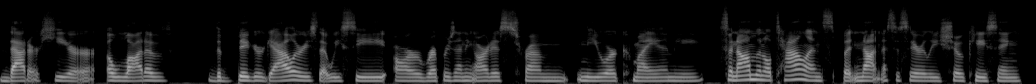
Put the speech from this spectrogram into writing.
that are here. A lot of the bigger galleries that we see are representing artists from New York, Miami, phenomenal talents, but not necessarily showcasing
